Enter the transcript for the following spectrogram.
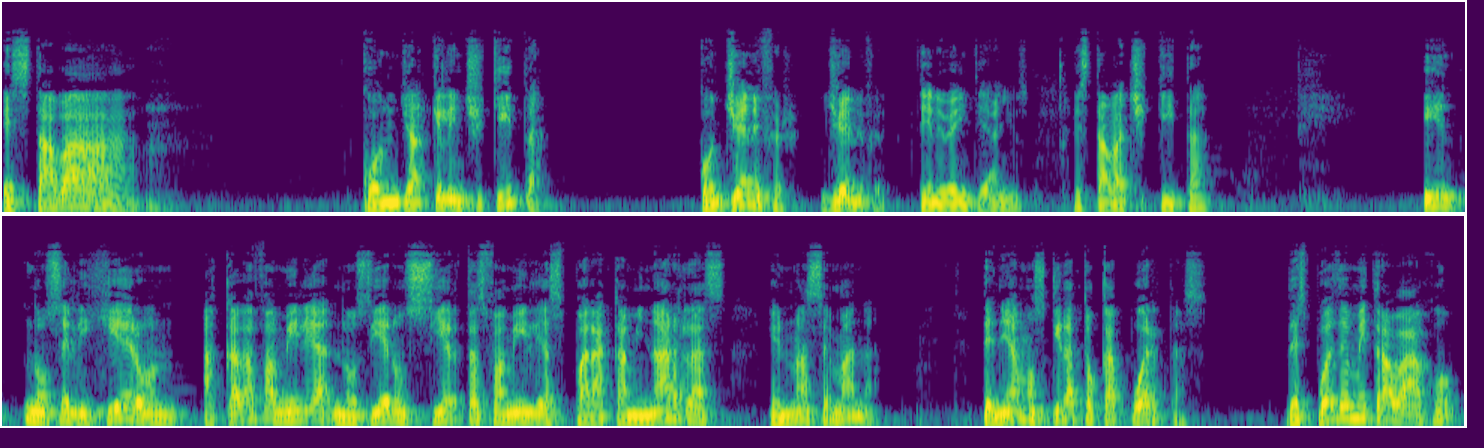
estaba con Jacqueline chiquita, con Jennifer, Jennifer, tiene 20 años, estaba chiquita, y nos eligieron, a cada familia nos dieron ciertas familias para caminarlas en una semana. Teníamos que ir a tocar puertas. Después de mi trabajo,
